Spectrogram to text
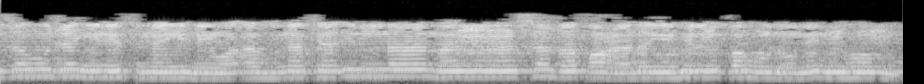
زوجين اثنين وأهلك إلا من سبق عليه القول منهم.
